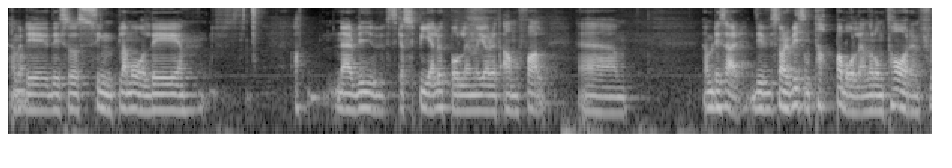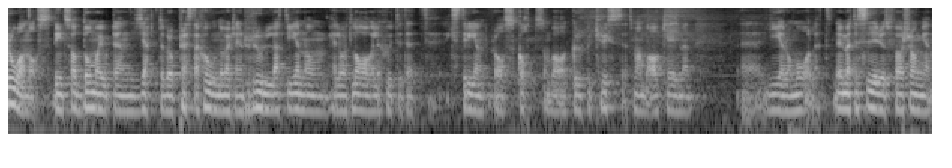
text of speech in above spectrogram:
Ja, men det, det är så simpla mål. Det är när vi ska spela upp bollen och göra ett anfall. ehm, ja, men det är så här, det är snarare vi som tappar bollen och de tar den från oss. Det är inte så att de har gjort en jättebra prestation och verkligen rullat igenom hela vårt lag eller skjutit ett extremt bra skott som bara går upp i krysset. Så man bara okej, men eh, ge dem målet. När vi mötte Sirius försäsongen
